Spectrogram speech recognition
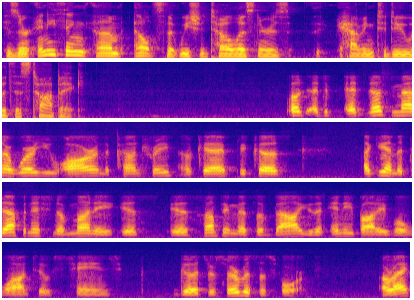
Is there anything um, else that we should tell listeners having to do with this topic? Well, it, it doesn't matter where you are in the country, okay? Because again, the definition of money is is something that's of value that anybody will want to exchange goods or services for. All right?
